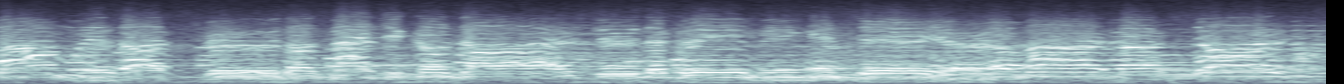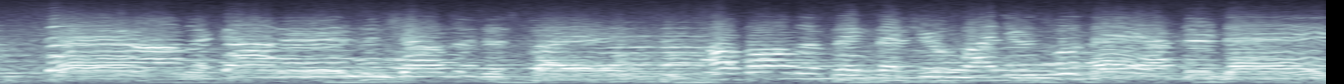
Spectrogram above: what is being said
Come with us through those magical doors to the gleaming interior of our drugstore. There on the counters and shelves of display of all the things that you'll find useful day after day.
